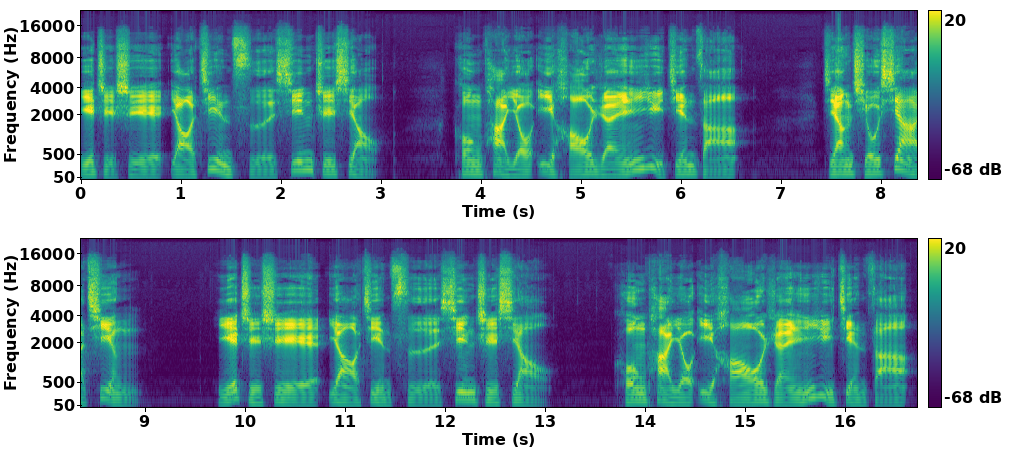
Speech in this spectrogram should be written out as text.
也只是要尽此心之孝，恐怕有一毫人欲兼杂，讲求下庆。”也只是要尽此心之孝，恐怕有一毫人欲见杂。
